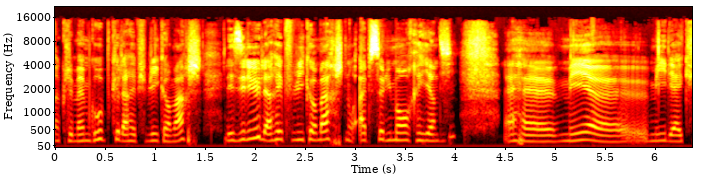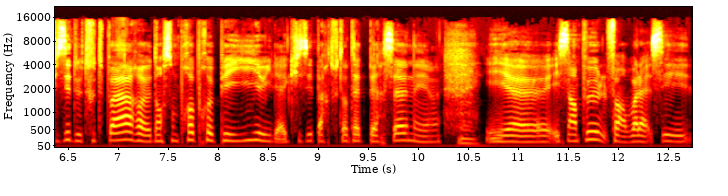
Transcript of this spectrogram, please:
donc le même groupe que La République en marche. Les élus de La République en marche n'ont absolument rien dit, euh, mais euh, mais il est accusé de toutes parts euh, dans son propre pays. Il est accusé par tout un tas de personnes et mm. et, et c'est un peu, enfin voilà, c'est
